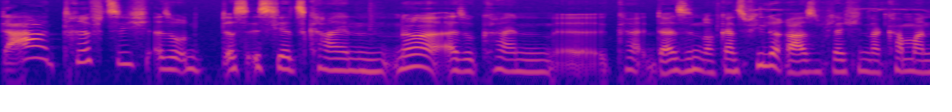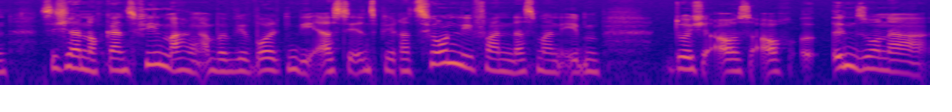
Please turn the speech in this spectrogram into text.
da trifft sich, also und das ist jetzt kein, ne, also kein, äh, kein, da sind noch ganz viele Rasenflächen, da kann man sicher noch ganz viel machen, aber wir wollten die erste Inspiration liefern, dass man eben durchaus auch in so einer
